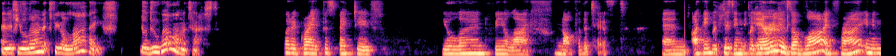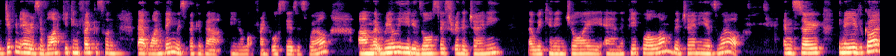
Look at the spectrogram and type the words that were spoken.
And if you learn it for your life, you'll do well on the test. What a great perspective. You'll learn for your life, not for the test. And I think but just in areas of life, right? And in different areas of life, you can focus on that one thing. We spoke about, you know, what Frankl says as well. Um, but really, it is also through the journey that we can enjoy and the people along the journey as well. And so, you know, you've got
